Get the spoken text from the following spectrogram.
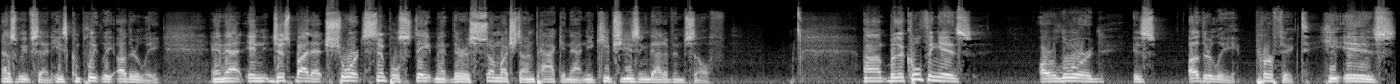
as we've said. He's completely otherly. And that in just by that short, simple statement, there is so much to unpack in that, and he keeps using that of himself. Uh, but the cool thing is, our Lord is otherly, perfect. He is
